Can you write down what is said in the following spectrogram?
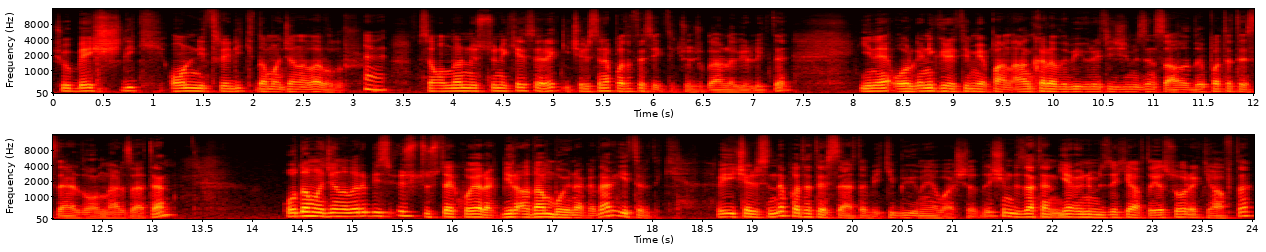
şu beşlik, on litrelik damacanalar olur. Evet. Mesela onların üstünü keserek içerisine patates ektik çocuklarla birlikte. Yine organik üretim yapan Ankaralı bir üreticimizin sağladığı patateslerdi onlar zaten. O damacanaları biz üst üste koyarak bir adam boyuna kadar getirdik. Ve içerisinde patatesler tabii ki büyümeye başladı. Şimdi zaten ya önümüzdeki hafta ya sonraki hafta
